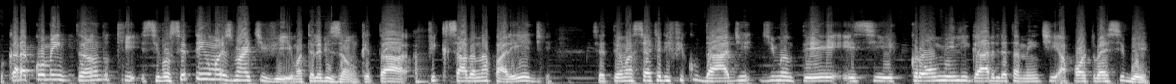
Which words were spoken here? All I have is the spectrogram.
O cara comentando que se você tem uma Smart TV, uma televisão que está fixada na parede, você tem uma certa dificuldade de manter esse Chrome ligado diretamente à porta USB.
